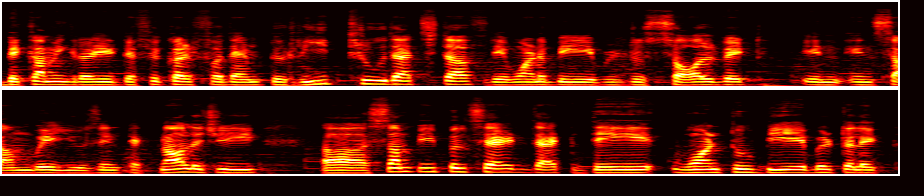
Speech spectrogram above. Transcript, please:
becoming really difficult for them to read through that stuff. They want to be able to solve it in, in some way using technology. Uh, some people said that they want to be able to like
